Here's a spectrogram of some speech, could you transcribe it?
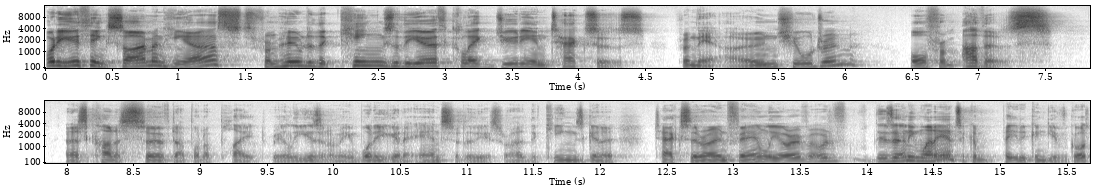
What do you think, Simon? He asked. From whom do the kings of the earth collect duty and taxes? From their own children or from others? And it's kind of served up on a plate, really, isn't it? I mean, what are you going to answer to this, right? The king's going to tax their own family, or, if, or if there's only one answer Peter can give, of course,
